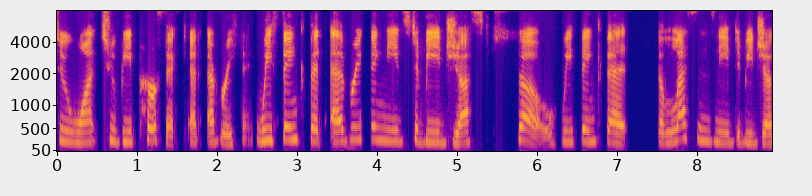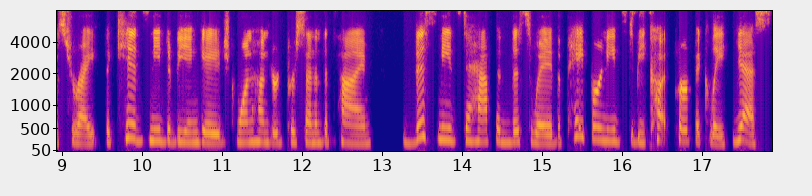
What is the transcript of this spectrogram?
to want to be perfect at everything. We think that everything needs to be just so. We think that the lessons need to be just right. The kids need to be engaged 100% of the time. this needs to happen this way. The paper needs to be cut perfectly. Yes,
